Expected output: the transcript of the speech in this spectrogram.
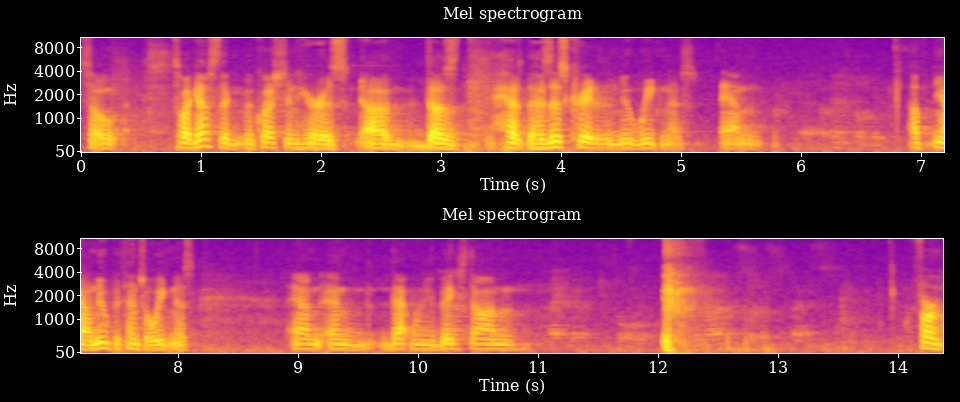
So, so I guess the, the question here is, uh, does, has, has this created a new weakness and a, you know, new potential weakness? And, and that would be based on, for,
